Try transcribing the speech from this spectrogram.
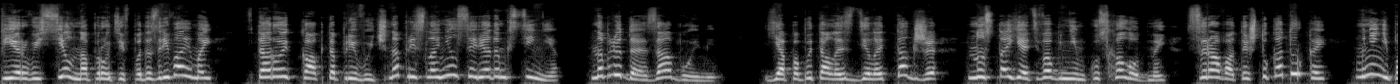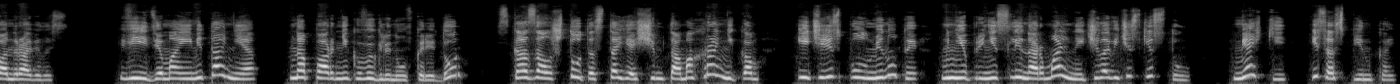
Первый сел напротив подозреваемой, второй как-то привычно прислонился рядом к стене, наблюдая за обоими. Я попыталась сделать так же, но стоять в обнимку с холодной, сыроватой штукатуркой мне не понравилось. Видя мои метания, напарник выглянул в коридор, сказал что-то стоящим там охранникам и через полминуты мне принесли нормальный человеческий стул, мягкий и со спинкой.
